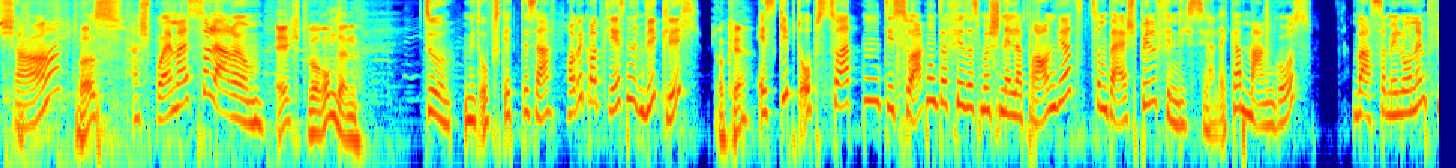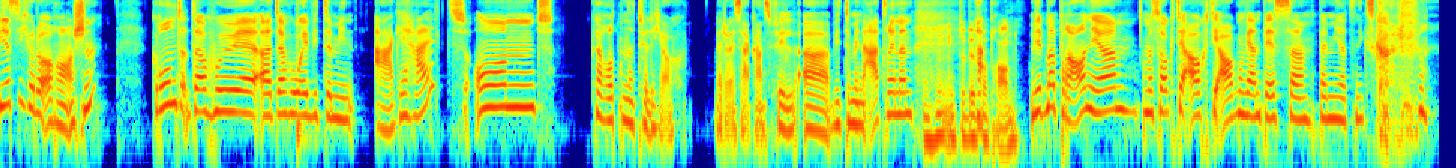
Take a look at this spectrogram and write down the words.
Schau, Was? ein Sparmeister Solarium. Echt? Warum denn? Du, mit Obst geht das auch. Habe ich gerade gelesen, wirklich? Okay. Es gibt Obstsorten, die sorgen dafür, dass man schneller braun wird. Zum Beispiel, finde ich sehr lecker, Mangos, Wassermelonen, Pfirsich oder Orangen. Grund der hohe, äh, der hohe Vitamin A-Gehalt und Karotten natürlich auch, weil da ist auch ganz viel äh, Vitamin A drinnen. Mhm, und da wird man braun. Wird man braun, ja. Man sagt ja auch, die Augen werden besser. Bei mir hat es nichts geholfen.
